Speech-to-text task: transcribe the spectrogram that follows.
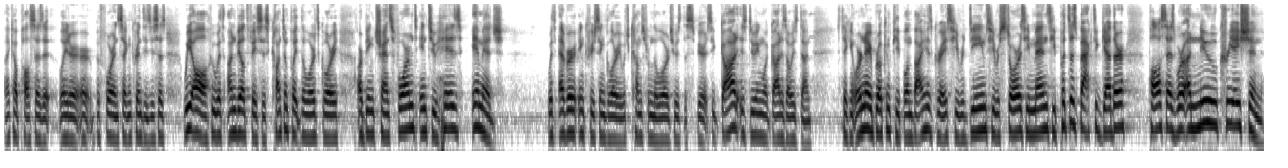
I like how Paul says it later or before in 2 Corinthians. He says, We all who with unveiled faces contemplate the Lord's glory are being transformed into his image with ever increasing glory, which comes from the Lord who is the Spirit. See, God is doing what God has always done taking ordinary broken people, and by his grace, he redeems, he restores, he mends, he puts us back together. Paul says we're a new creation.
